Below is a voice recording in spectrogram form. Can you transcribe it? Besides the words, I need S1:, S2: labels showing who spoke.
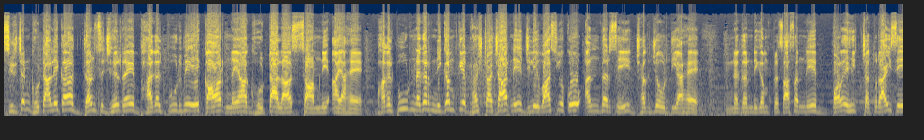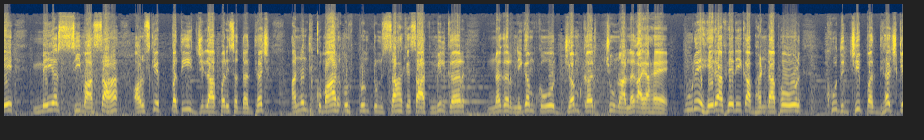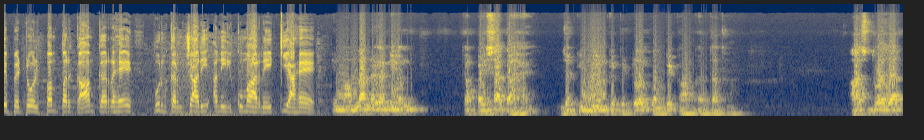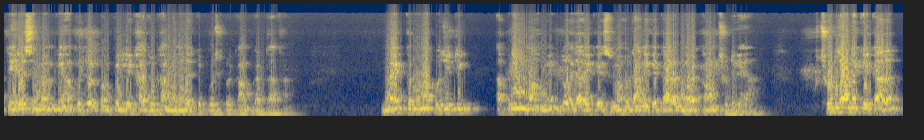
S1: सृजन घोटाले का दंश झेल रहे भागलपुर में एक और नया घोटाला सामने आया है। भागलपुर नगर निगम के भ्रष्टाचार ने जिलेवासियों को अंदर से झकझोर दिया है। नगर निगम प्रशासन ने बड़े ही चतुराई से मेयर सीमा शाह और उसके पति जिला परिषद अध्यक्ष अनंत कुमार उर्फ़ टुनटुन शाह के साथ मिलकर नगर निगम को जमकर चूना लगाया है। पूरे हेराफेरी का भंडाफोड़, खुद जिप अध्यक्ष के पेट्रोल पंप पर काम कर रहे पूर्व कर्मचारी अनिल कुमार ने किया है।
S2: ये मामला नगर निगम का पैसा का है, जबकि मैं उनके पेट्रोल पंप पे काम करता था। आज 2013 से मैं उनके यहाँ पेट्रोल पंप पे लेखा जोखा मैनेजर के पोस्ट पर काम करता था। मैं कोरोना पॉजिटिव अप्रैल माह में 2021 में हो जाने के कारण मेरा काम छूट गया। छूट जाने के कारण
